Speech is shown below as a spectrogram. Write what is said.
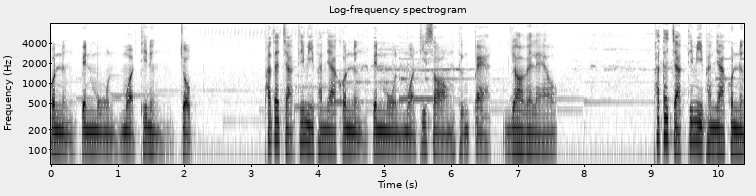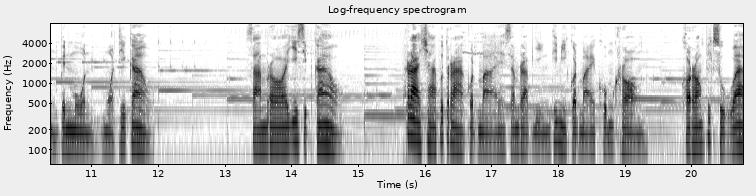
คนหนึ่งเป็นมูลหมวดที่หนึ่งจบพัทจักที่มีพัญญาคนหนึ่งเป็นมูลหมวดที่สองถึง8ย่อไว้แล้ว พัทจักที่มีพัญญาคนหนึ่งเป็นมูล หมวดที่ 9 329 พระราชาพุตรากฎหมายสำหรับหญิงที่มีกฎหมายคุ้มครอง ขอร้องภิกษุว่า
